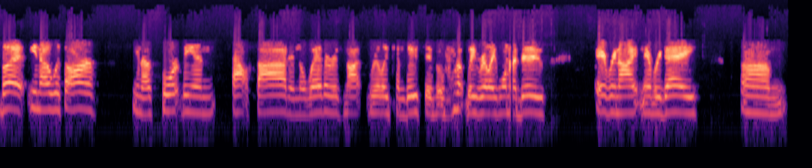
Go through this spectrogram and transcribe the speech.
but you know, with our you know sport being outside and the weather is not really conducive of what we really want to do every night and every day, um,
